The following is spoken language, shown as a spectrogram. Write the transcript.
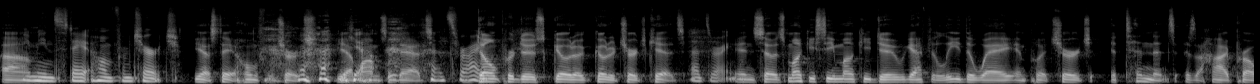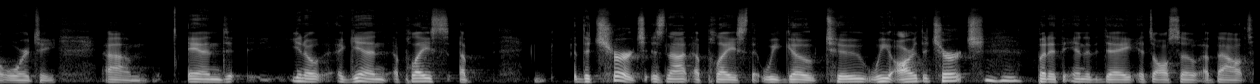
Um, you mean stay at home from church? Yeah, stay at home from church. Yeah, yeah, moms and dads. That's right. Don't produce go to go to church kids. That's right. And so it's monkey see, monkey do. We have to lead the way and put church attendance as a high priority. Um, and you know, again, a place, a, the church is not a place that we go to. We are the church, mm-hmm. but at the end of the day, it's also about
